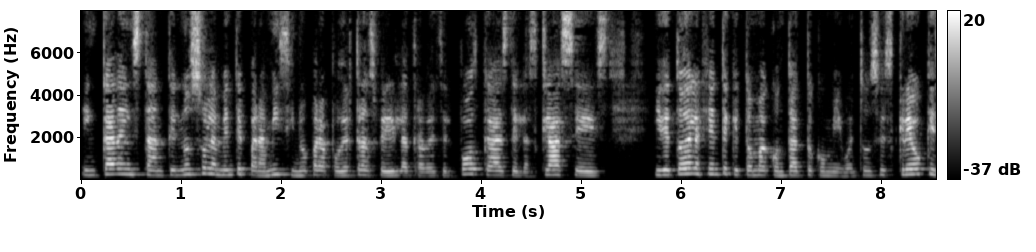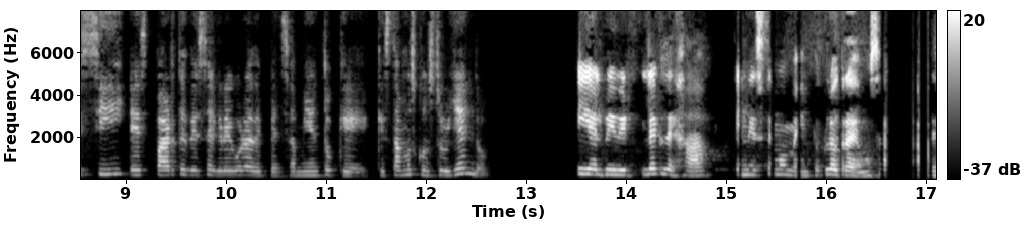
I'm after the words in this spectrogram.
en cada instante, no solamente para mí, sino para poder transferirla a través del podcast, de las clases y de toda la gente que toma contacto conmigo. Entonces, creo que sí es parte de esa egrégora de pensamiento que, que estamos construyendo. Y el vivir Lexleja en este momento que lo traemos a, a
